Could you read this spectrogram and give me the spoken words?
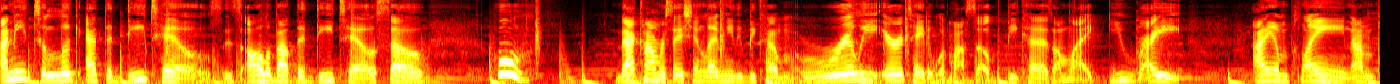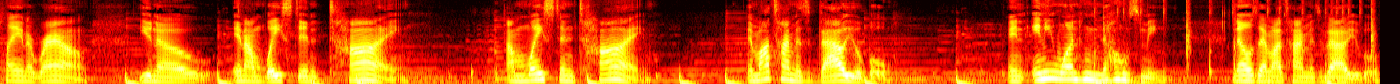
I need to look at the details. It's all about the details. So whew, that conversation led me to become really irritated with myself because I'm like, you right. I am playing, I'm playing around, you know, and I'm wasting time. I'm wasting time. And my time is valuable. And anyone who knows me knows that my time is valuable.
